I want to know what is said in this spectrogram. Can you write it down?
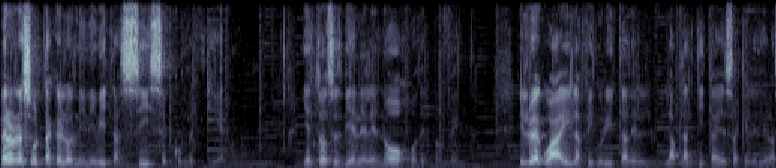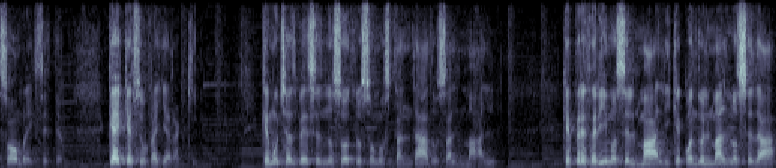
Pero resulta que los ninivitas sí se convirtieron. Y entonces viene el enojo del profeta. Y luego hay la figurita de la plantita esa que le dio la sombra, etc. Que hay que subrayar aquí. Que muchas veces nosotros somos tan dados al mal que preferimos el mal y que cuando el mal no se da,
